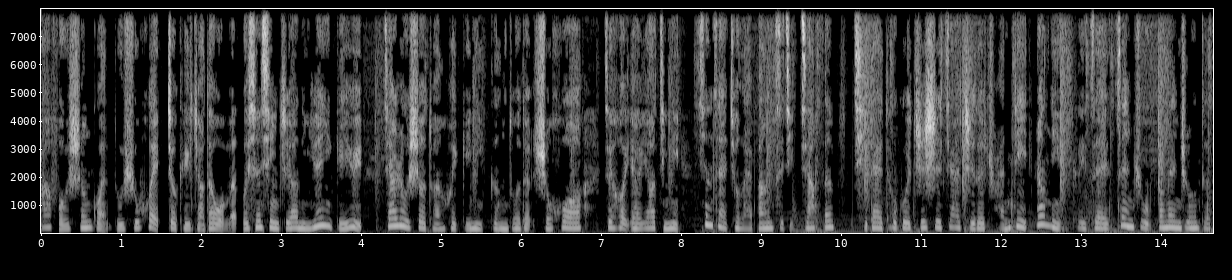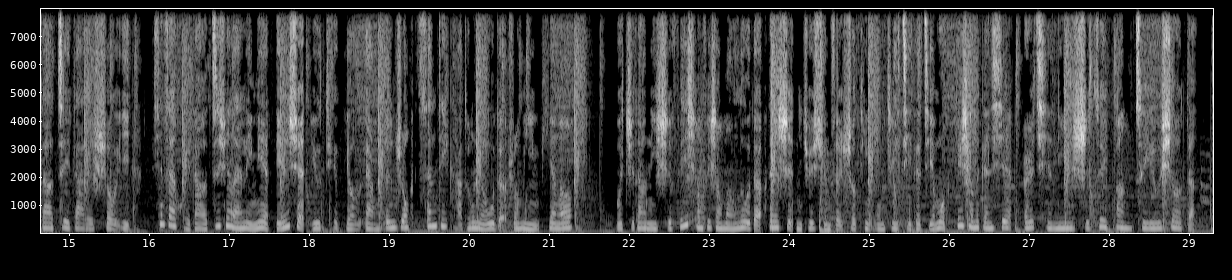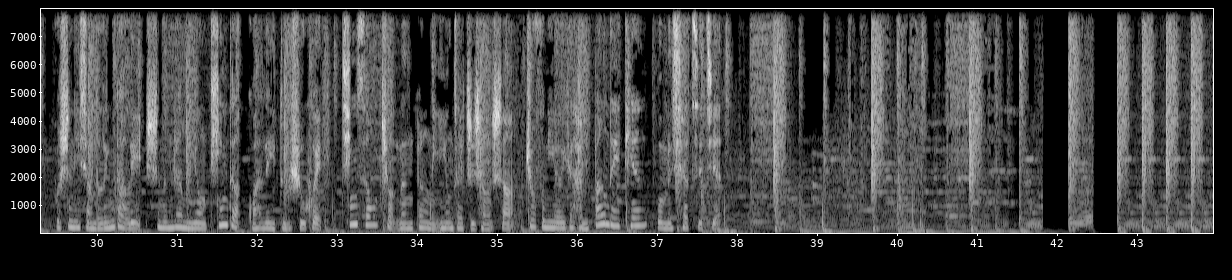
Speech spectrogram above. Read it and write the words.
哈佛商管读书会”，就可以找到我们。我相信，只要你愿意给予，加入社团会给你更多的收获哦。最后要邀请你，现在就来帮自己加分，期待透过知识价值的传递，让你可以在赞助方案中得到最大的受益。现在回到资讯栏里面，点选 YouTube 有两分钟 3D 卡通人物的说明影片哦。我知道你是非常非常忙碌的，但是你却选择收听我们这一集的节目，非常的感谢，而且你也是最棒、最优秀的。不是你想的领导力，是能让你用听的管理读书会，轻松就能让你应用在职场上。祝福你有一个很棒的一天，我们下次见。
